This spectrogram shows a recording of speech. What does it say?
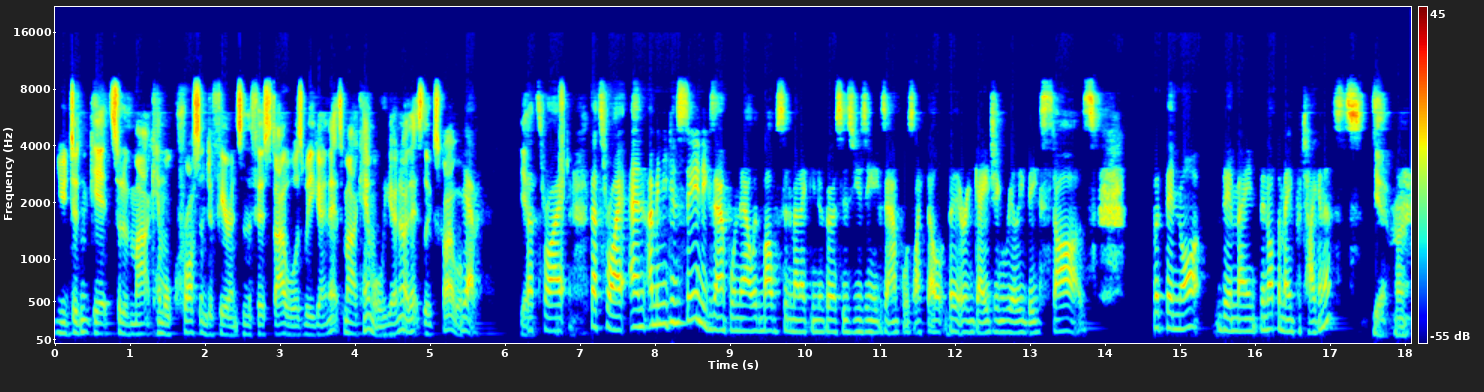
You didn't get sort of Mark Hamill cross interference in the first Star Wars, where you're going, "That's Mark Hamill." You go, "No, that's Luke Skywalker." Yeah, yeah, that's right. That's right. And I mean, you can see an example now with Marvel Cinematic Universe is using examples like they're engaging really big stars, but they're not their main. They're not the main protagonists. Yeah, right.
